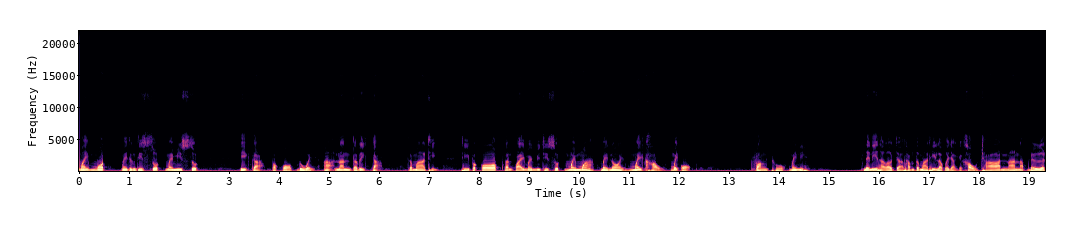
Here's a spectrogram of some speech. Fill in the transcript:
ไม่หมด ไม่ถึงที่สุดไม่มีสุด อิกะประกอบด้วยอนันตริกะ สมาธิที่ประกอบกันไปไม่มีที่สุดไม่มาก ไม่น้อย ไม่เข้าไม่ออก ฟังถูกไหมนี่ในนี้ถ้าเราจะทำสมาธิเราก็อยากจะเข้าฌานนานนับเดิน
